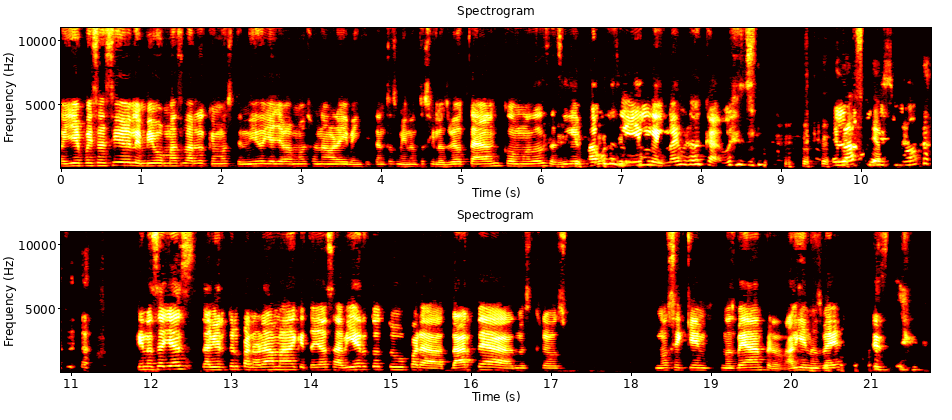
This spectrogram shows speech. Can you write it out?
Oye, pues ha sido el en vivo más largo que hemos tenido. Ya llevamos una hora y veintitantos minutos y los veo tan cómodos. Así que vamos a seguirle, no hay bronca. Pues. El que nos hayas abierto el panorama, que te hayas abierto tú para darte a nuestros, no sé quién nos vean, pero alguien nos ve, este,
